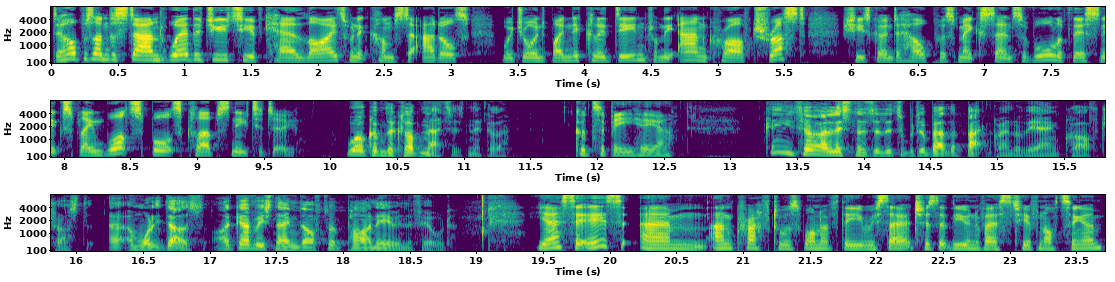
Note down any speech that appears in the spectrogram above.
To help us understand where the duty of care lies when it comes to adults, we're joined by Nicola Dean from the Ann Craft Trust. She's going to help us make sense of all of this and explain what sports clubs need to do. Welcome to Club Matters, Nicola. Good to be here. Can you tell our listeners a little bit about the background of the Ann Craft Trust uh, and what it does? I gather it's named after a pioneer in the field. Yes, it is. Um, Ann Craft was one of the researchers at the University of Nottingham.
